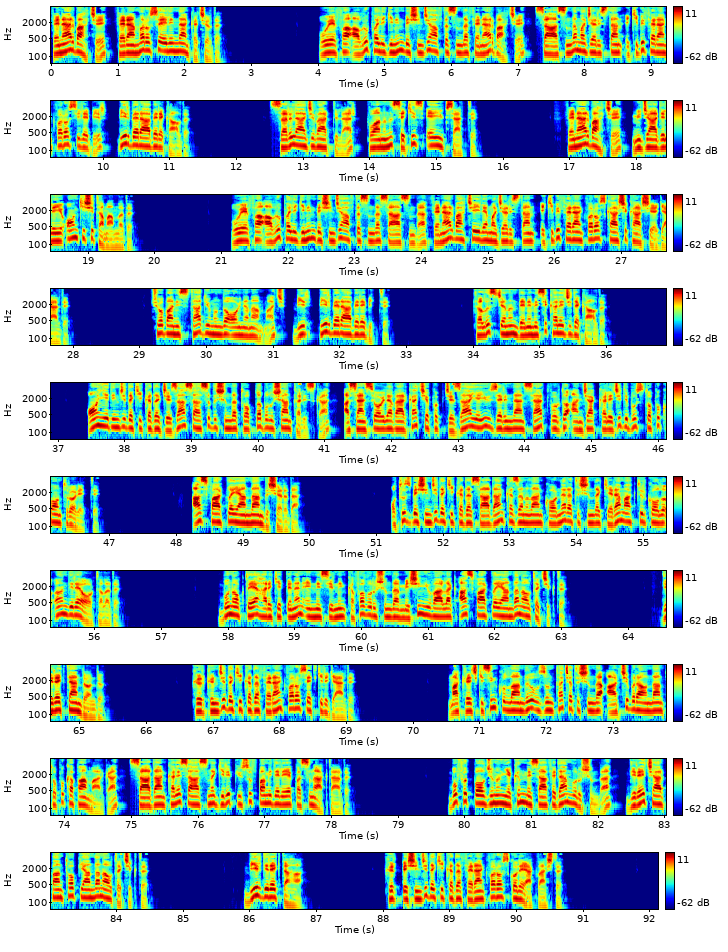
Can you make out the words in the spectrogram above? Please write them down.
Fenerbahçe, Ferenvaros'u elinden kaçırdı. UEFA Avrupa Ligi'nin 5. haftasında Fenerbahçe, sahasında Macaristan ekibi Ferencvaros ile 1-1 berabere kaldı. Sarı lacivertliler, puanını 8'e yükseltti. Fenerbahçe, mücadeleyi 10 kişi tamamladı. UEFA Avrupa Ligi'nin 5. haftasında sahasında Fenerbahçe ile Macaristan ekibi Ferencvaros karşı karşıya geldi. Çobani Stadyumunda oynanan maç 1-1 berabere bitti. Talisca'nın denemesi kalecide kaldı. 17. dakikada ceza sahası dışında topla buluşan Talisca, Asensio ile verkaç yapıp ceza yayı üzerinden sert vurdu ancak kaleci Dibus topu kontrol etti. Az farkla yandan dışarıda. 35. dakikada sağdan kazanılan korner atışında Kerem Aktürkoğlu ön direğe ortaladı. Bu noktaya hareketlenen Ennesir'in kafa vuruşunda Meşin yuvarlak az farkla yandan avuta çıktı. Direkten döndü. 40. dakikada Ferencvaros etkili geldi. Makreçkis'in kullandığı uzun taç atışında Archie Brown'dan topu kapan Varga, sağdan kale sahasına girip Yusuf Bamidele'ye pasını aktardı. Bu futbolcunun yakın mesafeden vuruşunda, direğe çarpan top yandan avuta çıktı. Bir direk daha. 45. dakikada Ferencvaros gole yaklaştı.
